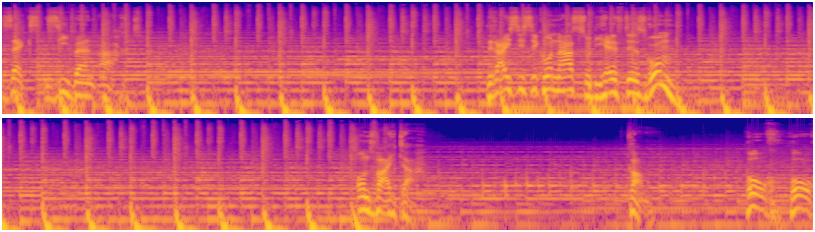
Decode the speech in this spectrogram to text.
sechs, sieben, acht. 30 Sekunden hast du, die Hälfte ist rum. Und weiter. Komm. Hoch, hoch,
